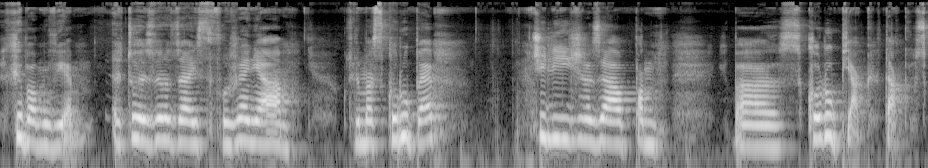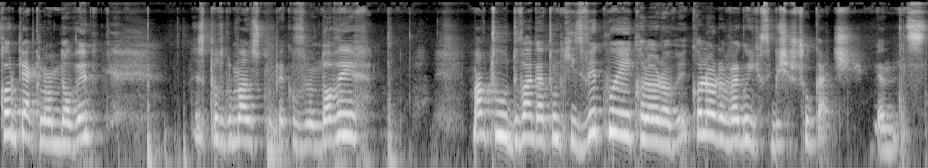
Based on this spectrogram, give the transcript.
chyba mówiłem, to jest rodzaj stworzenia, który ma skorupę, czyli się nazywa pan chyba skorupiak, tak, skorupiak lądowy. To jest podgromadzony skorupiaków lądowych. Mam tu dwa gatunki, zwykły i kolorowy. Kolorowego nie chcę się szukać, więc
